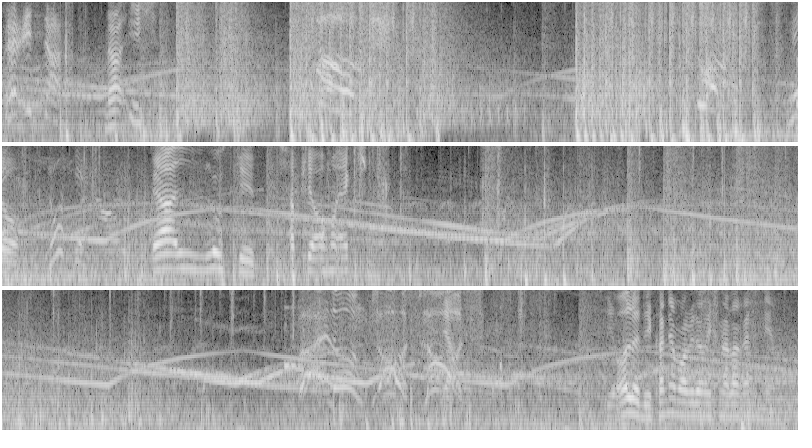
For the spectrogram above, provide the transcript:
Wer ist das? Na, ich. So. Los jetzt. Ja, los geht's. Ich hab hier auch noch Action. Beeilung, los, los. Ja. Die Olle, die kann ja mal wieder nicht schneller rennen jetzt.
